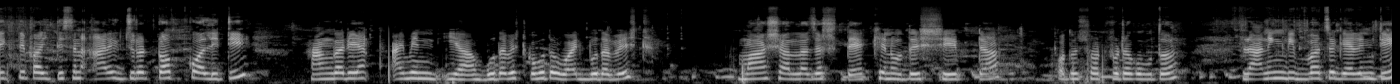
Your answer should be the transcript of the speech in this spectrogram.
দেখতে পাইতেছেন আরেক জোড়া top quality Hungarian I mean yeah Budapest কবুতর হোয়াইট বুদাবেস্ট মাশাল্লাহ জাস্ট দেখেন ওদের শেপটা কত ছটফটা কবুতর। রানিং ডিব্বাচা গ্যারেন্টি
